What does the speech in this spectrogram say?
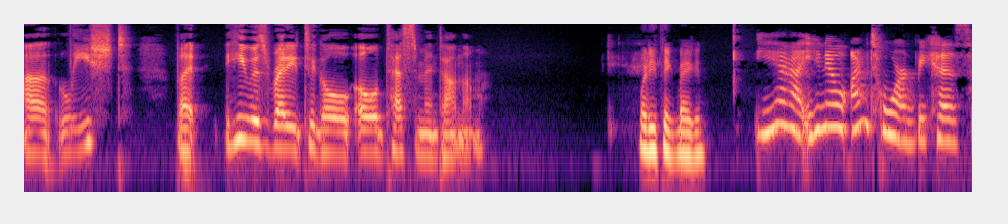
uh leashed, but he was ready to go Old Testament on them. What do you think, Megan? Yeah, you know, I'm torn because,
